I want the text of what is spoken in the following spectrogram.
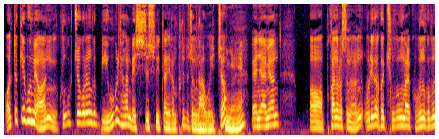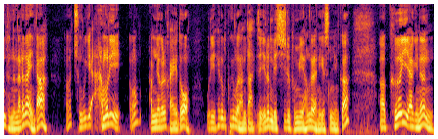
어떻게 보면 궁극적으로는 그 미국을 향한 메시지일 수 있다는 이런 풀이도 좀 나오고 있죠. 예. 왜냐하면 어, 북한으로서는 우리가 그 중국말 구분구분 듣는 나라가 아니다. 어, 중국이 아무리 어, 압력을 가해도 우리 핵은 포기 못한다. 이제 이런 메시지를 분명히 한 것 아니겠습니까? 어, 그 이야기는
